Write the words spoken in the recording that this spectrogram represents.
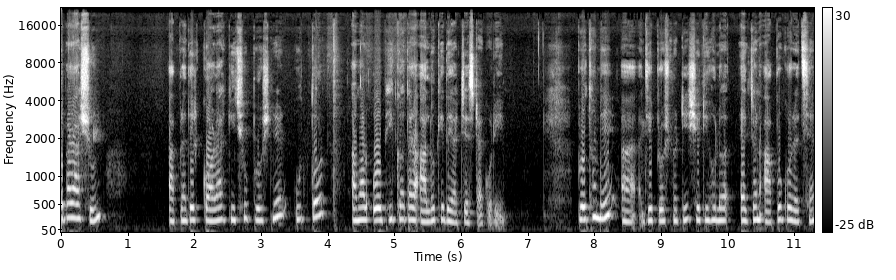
এবার আসুন আপনাদের করা কিছু প্রশ্নের উত্তর আমার অভিজ্ঞতার আলোকে দেওয়ার চেষ্টা করি। প্রথমে যে প্রশ্নটি, সেটি হলো, একজন আপু করেছেন,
